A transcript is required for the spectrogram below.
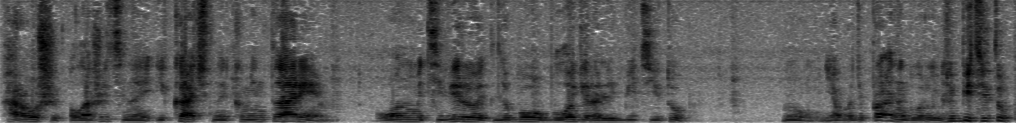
хорошие, положительные и качественные комментарии он мотивирует любого блогера любить YouTube. Ну, я вроде правильно говорю, любить YouTube.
